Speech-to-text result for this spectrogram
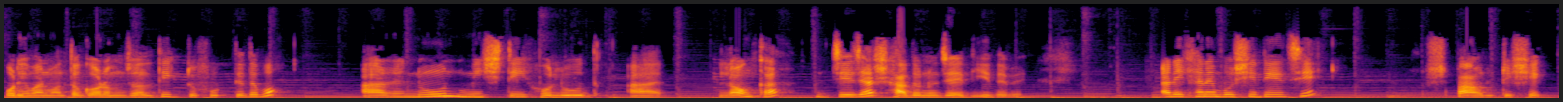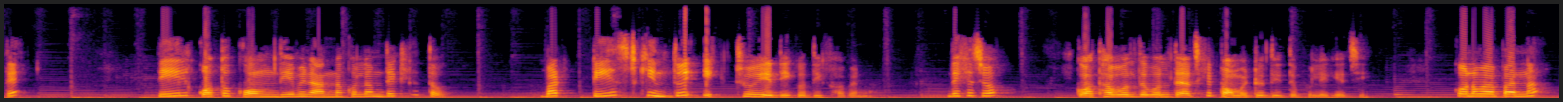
পরিমাণ মতো গরম জল দিয়ে একটু ফুটতে দেব। আর নুন, মিষ্টি, হলুদ আর লঙ্কা যে যার স্বাদ অনুযায়ী দিয়ে দেবে। আর এখানে বসিয়ে দিয়েছি পাউরুটি সেকতে। তেল কত কম দিয়ে আমি রান্না করলাম দেখলে তো? বাট টেস্ট কিন্তু একটু এদিক ওদিক হবে না। দেখেছ? কথা বলতে বলতে আজকে টমেটো দিতে ভুলে গেছি। কোনো ব্যাপার না।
